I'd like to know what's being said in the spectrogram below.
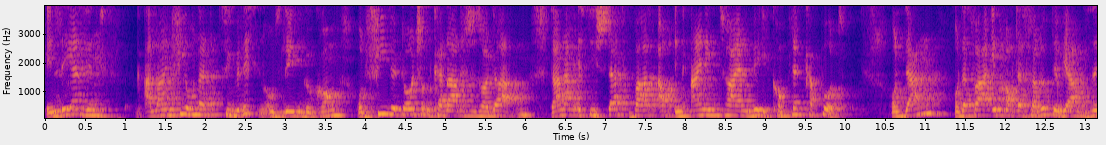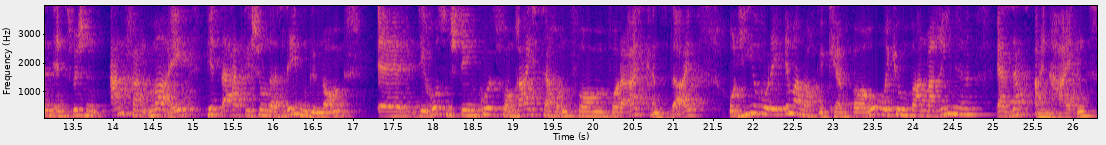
In Leer sind allein 400 Zivilisten ums Leben gekommen und viele deutsche und kanadische Soldaten. Danach ist die Stadt, war auch in einigen Teilen wirklich komplett kaputt. Und dann, und das war eben auch das Verrückte, wir sind inzwischen Anfang Mai, Hitler hat sich schon das Leben genommen, äh, die Russen stehen kurz vorm Reichstag und vorm, vor der Reichskanzlei. Und hier wurde immer noch gekämpft. Bei Rorichum waren Marine-Ersatzeinheiten,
